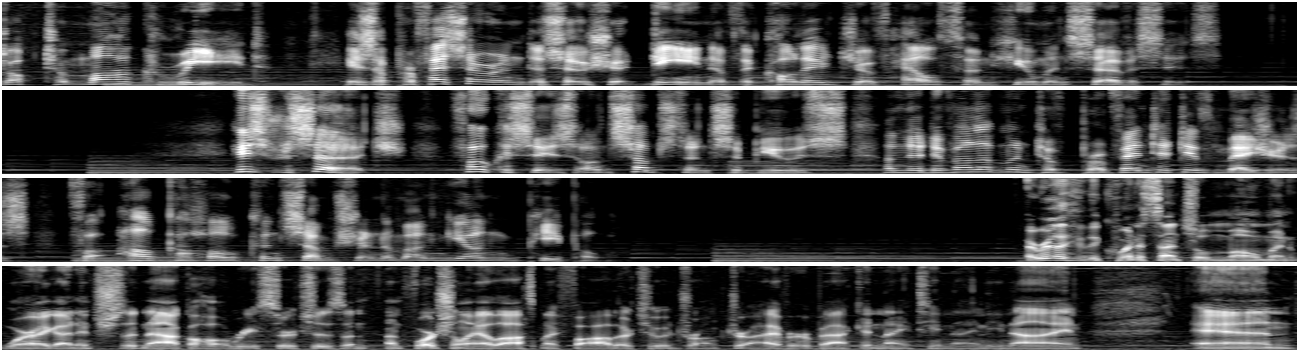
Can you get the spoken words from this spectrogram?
Dr. Mark Reed is a professor and associate dean of the College of Health and Human Services. His research focuses on substance abuse and the development of preventative measures for alcohol consumption among young people. I really think the quintessential moment where I got interested in alcohol research is, unfortunately, I lost my father to a drunk driver back in 1999. And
